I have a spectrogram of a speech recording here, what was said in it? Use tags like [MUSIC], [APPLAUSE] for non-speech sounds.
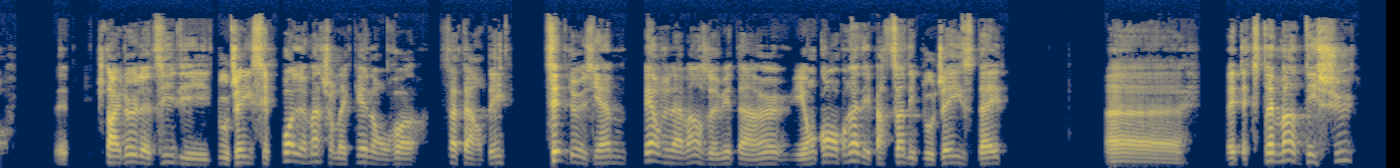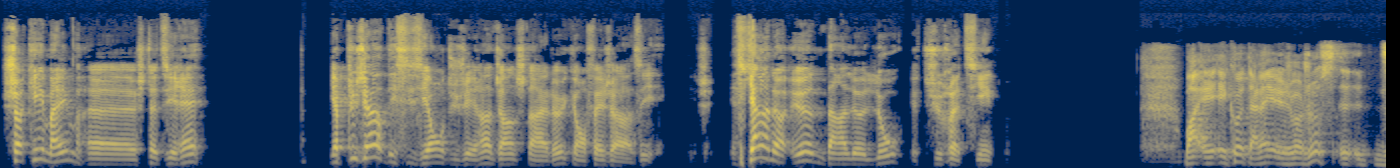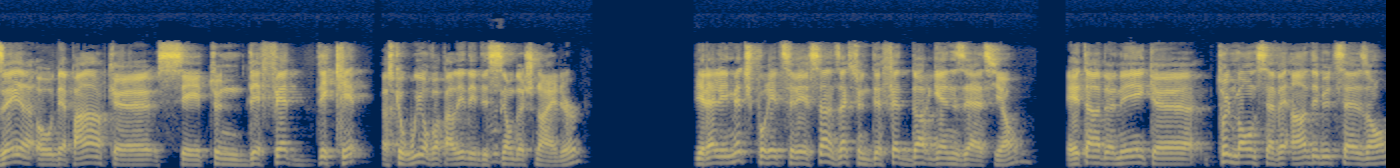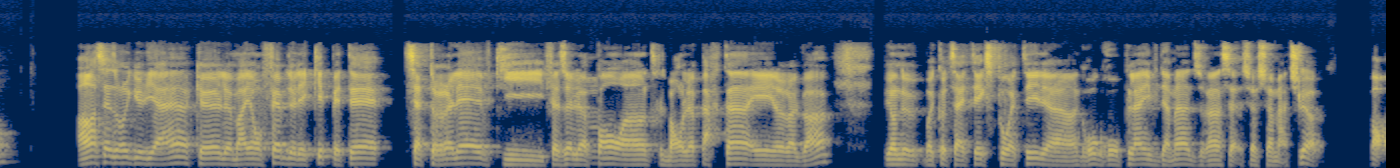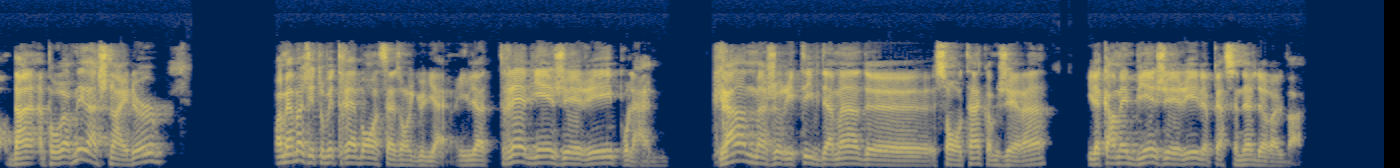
Euh, Schneider l'a dit, les Blue Jays, c'est pas le match sur lequel on va s'attarder. C'est le deuxième, perdre une avance de 8 à 1. Et on comprend des partisans des Blue Jays d'être euh, extrêmement déçus, choqués même, euh, je te dirais, il y a plusieurs décisions du gérant John Schneider qui ont fait jaser. Est-ce qu'il y en a une dans le lot que tu retiens? Bon, écoute, Alain, je vais juste euh, dire au départ que c'est une défaite d'équipe, parce que oui, on va parler des mmh. décisions de Schneider. Puis à la limite, je pourrais tirer ça en disant que c'est une défaite d'organisation, étant donné que tout le monde savait en début de saison, en saison régulière, que le maillon faible de l'équipe était cette relève qui faisait le mmh. pont entre bon, le partant et le releveur. Puis on a, écoute, ça a été exploité en gros, gros plan, évidemment, durant ce, match-là. Bon, pour revenir à Schneider, premièrement, j'ai trouvé très bon en saison régulière. Il a très bien géré pour la grande majorité, évidemment, de son temps comme gérant. Il a quand même bien géré le personnel de releveur.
